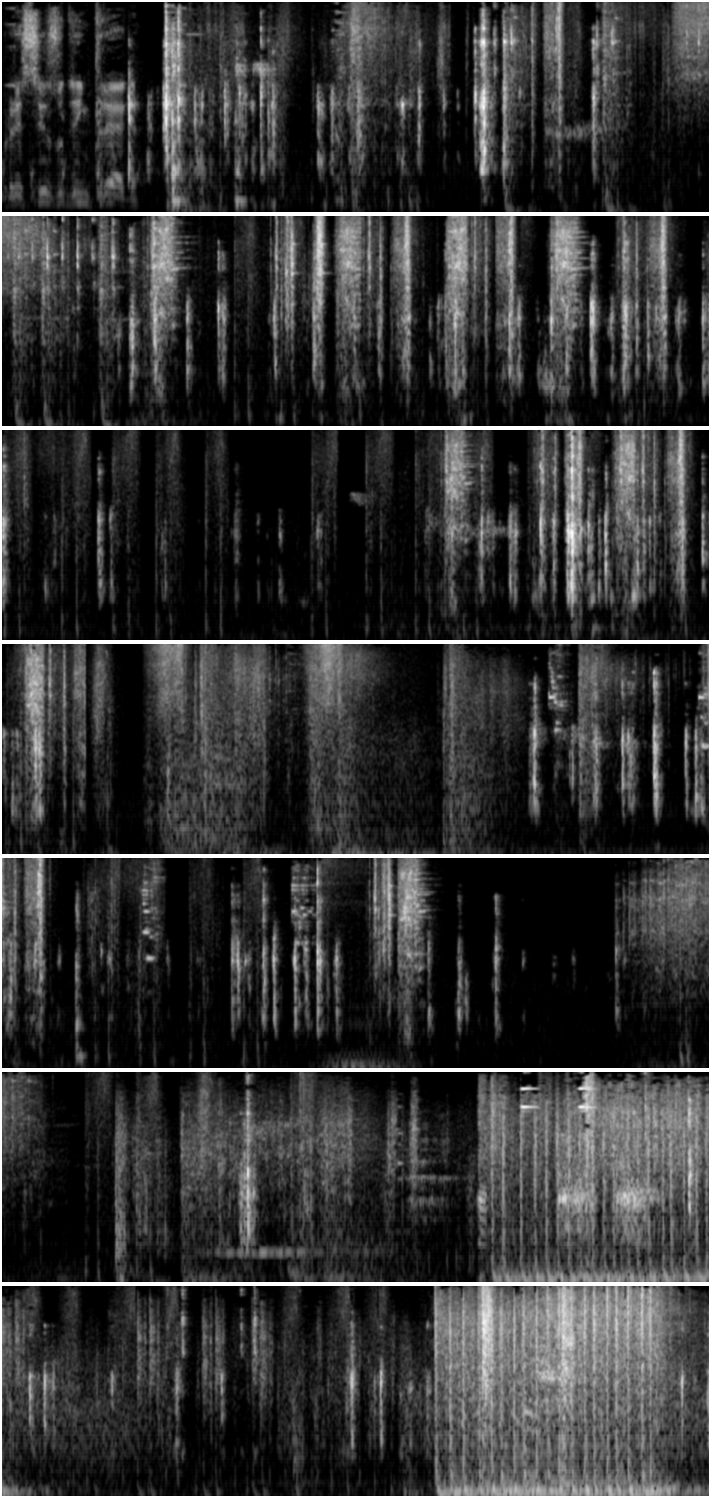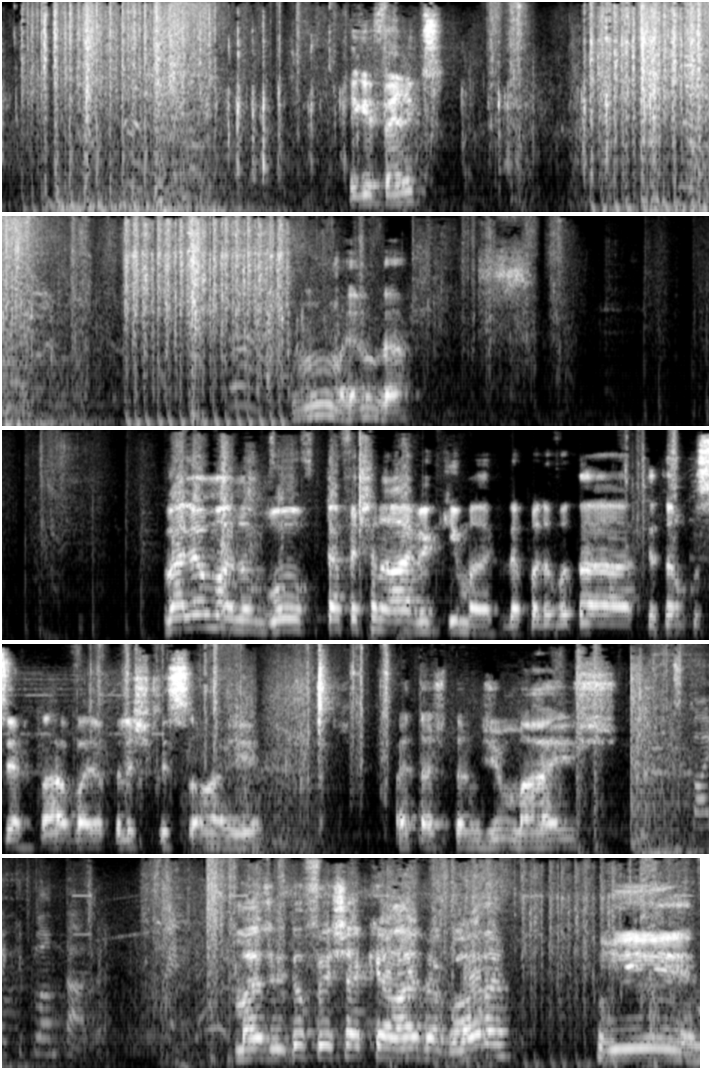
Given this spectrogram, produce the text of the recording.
Preciso de entrega. Peguei Fênix. Hum, aí não dá. Valeu, mano. Vou tá fechando a live aqui, mano. que Depois eu vou tá tentando consertar. Valeu pela inscrição aí. Vai estar tá ajudando demais. Spike plantada. Mas então fechar aqui a live agora. E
